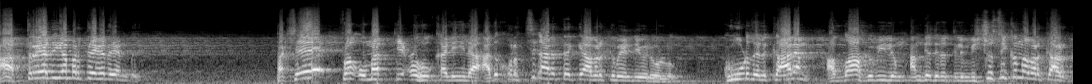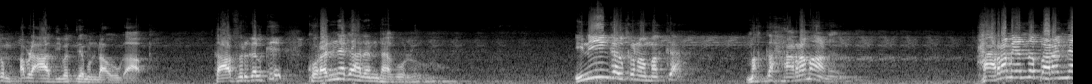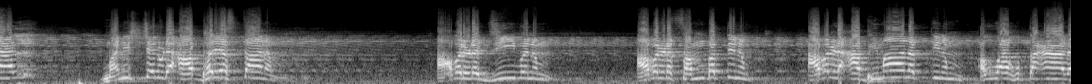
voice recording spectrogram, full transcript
അത്രയധികം പ്രത്യേകതയുണ്ട്. പക്ഷേ അത് കുറച്ചു കാലത്തേക്ക് അവർക്ക് വേണ്ടി വരുള്ളൂ. കൂടുതൽ കാലം അള്ളാഹുവിലും അന്ത്യദിനത്തിലും വിശ്വസിക്കുന്നവർക്കാർക്കും അവിടെ ആധിപത്യം ഉണ്ടാവുക കാഫിറുകൾക്ക് കുറഞ്ഞ കാലം ഉണ്ടാകുള്ളൂ ഇനിയും കേൾക്കണോ മക്ക? മക്ക ഹറമാണ്. ഹറം എന്ന് പറഞ്ഞാൽ മനുഷ്യരുടെ അഭയസ്ഥാനം. അവരുടെ ജീവനും അവരുടെ സമ്പത്തിനും അവരുടെ അഭിമാനത്തിനും അള്ളാഹു തആല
